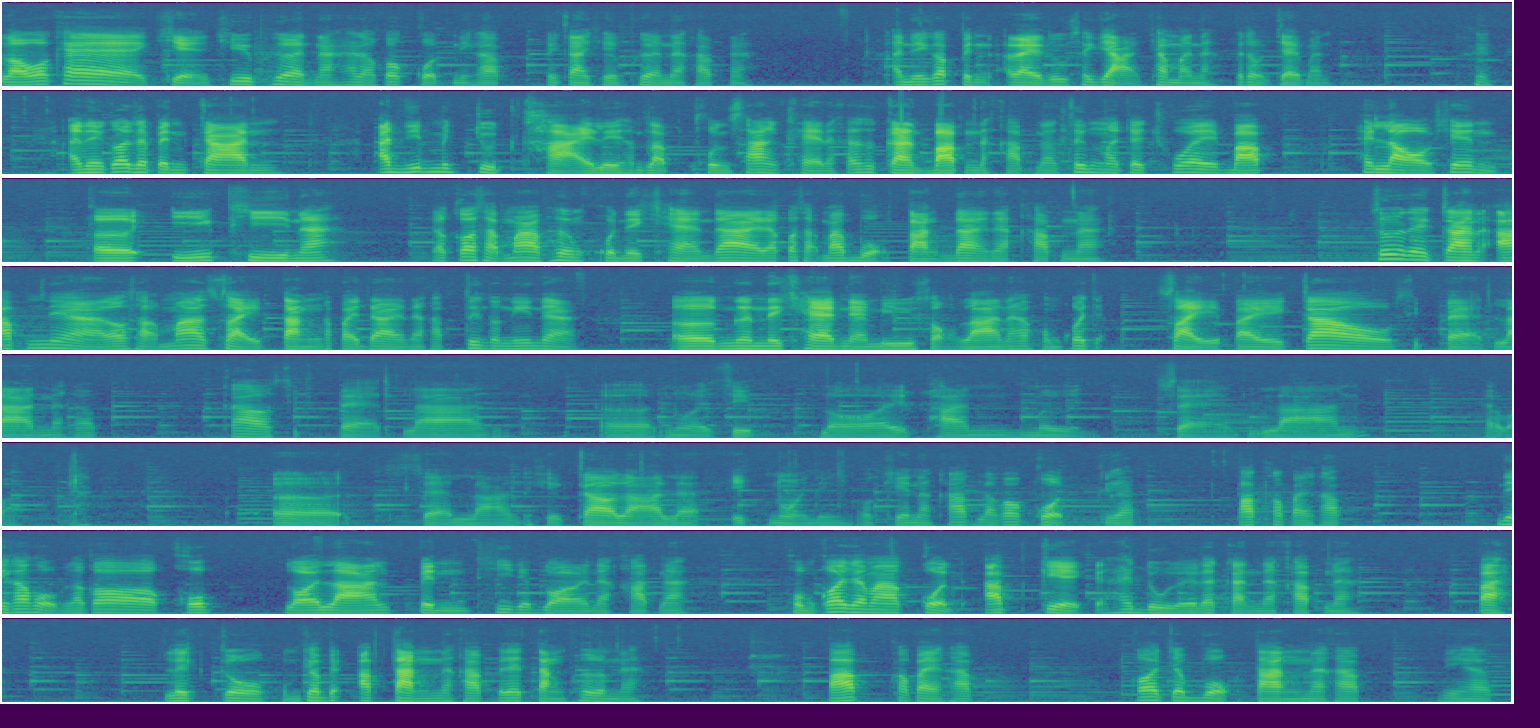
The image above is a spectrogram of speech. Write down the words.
เราก็แค่เขียนชื่อเพื่อนนะแล้วก็กดนี่ครับเป็นการเชิญเพื่อนนะครับนะอันนี้ก็เป็นอะไรรู้สักอย่างช่างมันนะไม่สนใจมัน อันนี้ก็จะเป็นการอันนี้เป็นจุดขายเลยสำหรับคนสร้างแคนนะครับคือการบัฟนะครับนะซึ่งมันจะช่วยบัฟให้เราเช่นเอ่อ EP นะ แล้วก็สามารถเพิ่มคนในแคนได้ แล้วก็สามารถบวกตังค์ได้นะครับนะ ซึ่งในการอัพเนี่ยเราสามารถใส่ตังค์เข้าไปได้นะครับ ซึ่งตอนนี้เนี่ยเเงินในแคนเนี่ยมีอยู่ 2 ล้านนะครับ ผมก็จะใส่ไป 98 ล้านนะครับ 98 ล้านเออหน่วยสิบร้อยพันหมื่นแสนล้านอะไรวะเออแสนล้านโอเค9ล้านแล้วอีกหน่วยหนึ่งโอเคนะครับ แล้วก็กดครับปั๊บเข้าไปครับ นี่ครับผมแล้วก็ครบร้อยล้านเป็นที่เรียบร้อยนะครับนะ ผมก็จะมากดอัปเกรดกันให้ดูเลยแล้วกันนะครับนะ ไป let's go ผมจะไปอัพตังค์นะครับ ไปได้ตังค์เพิ่มนะ ปั๊บเข้าไปครับ ก็จะบวกตังค์นะครับ นี่ครับ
